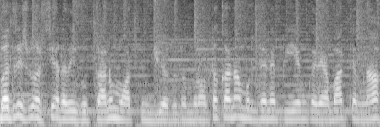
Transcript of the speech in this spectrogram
બત્રીસ વર્ષીય રવિ ગુપ્તાનું મોત નીપજ્યું હતું. તો મૃતકાના મૃતદેહને પીએમ કર્યા બાદ તેમના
